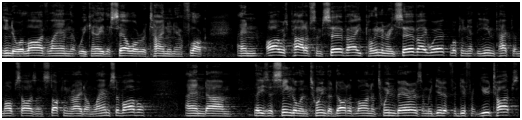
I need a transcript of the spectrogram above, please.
into a live lamb that we can either sell or retain in our flock. And I was part of some survey, preliminary survey work, looking at the impact of mob size and stocking rate on lamb survival. And um, these are single and twin, the dotted line are twin bearers, and we did it for different ewe types.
